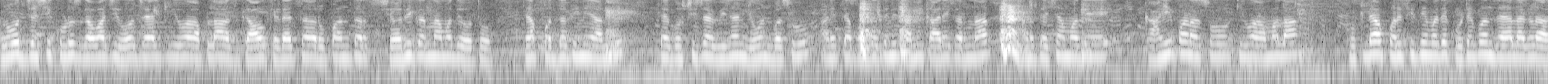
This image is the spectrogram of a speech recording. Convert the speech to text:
ग्रोथ जशी कुडूस गावाची होत जाईल किंवा आपला आज गाव खेड्याचं रूपांतर शहरीकरणामध्ये होतो त्या पद्धतीने आम्ही त्या गोष्टीचा विजन घेऊन बसू आणि त्या पद्धतीनेच आम्ही कार्य करणार. आणि त्याच्यामध्ये काही पण असो किंवा आम्हाला कुठल्या परिस्थितीमध्ये कुठे पण जायला लागला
